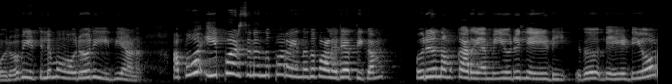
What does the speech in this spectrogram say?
ഓരോ വീട്ടിലും ഓരോ രീതിയാണ്. അപ്പോൾ ഈ പേഴ്സൺ എന്ന് പറയുന്നത് വളരെയധികം ഒരു നമുക്കറിയാം ഈ ഒരു ലേഡി ഇത് ലേഡി ഓർ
